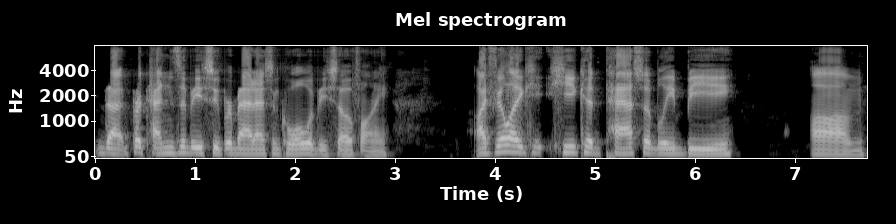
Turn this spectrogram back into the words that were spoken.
that pretends to be super badass and cool would be so funny. I feel like he could passably be, um,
